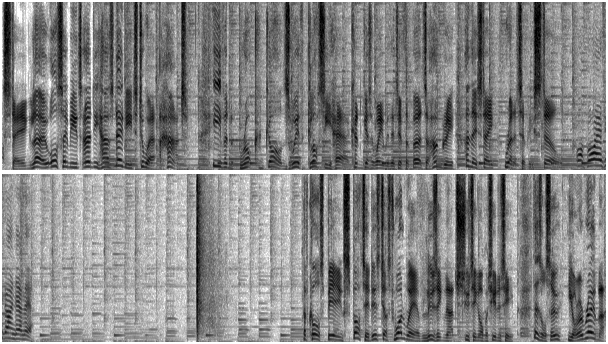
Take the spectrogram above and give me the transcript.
Staying low also means Andy has no need to wear a hat. Even rock gods with glossy hair can get away with it if the birds are hungry and they stay relatively still. Oh boy, how's it going down there? Of course, being spotted is just one way of losing that shooting opportunity. There's also your aroma.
